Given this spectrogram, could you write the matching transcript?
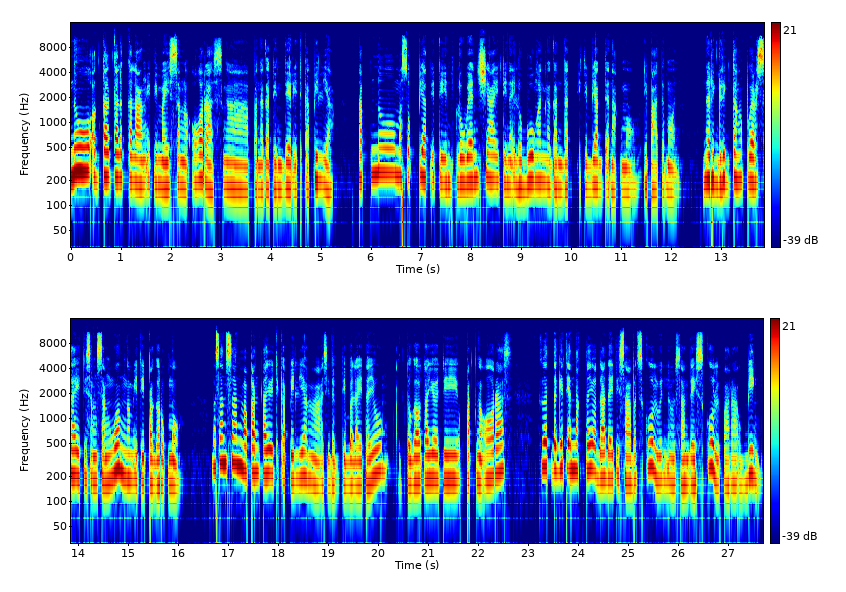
No agtaltalag ka lang iti may nga oras nga panagatindir iti kapilya. Tapno masupyat iti influensya iti nailubungan nga gandat iti biyag ti anak mo, lipatemon. Narigrig tang puwersa iti sangsangwam ngam iti pagarup mo. Masansan mapantayo iti kapilya nga sidag ti balay tayo, agtugaw tayo iti upat nga oras, Kat dagiti anak tayo, dada iti Sabbath school, no Sunday school, para ubing.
